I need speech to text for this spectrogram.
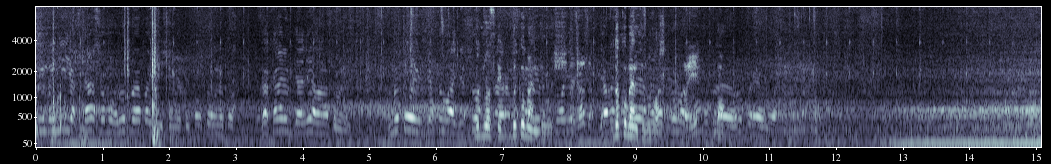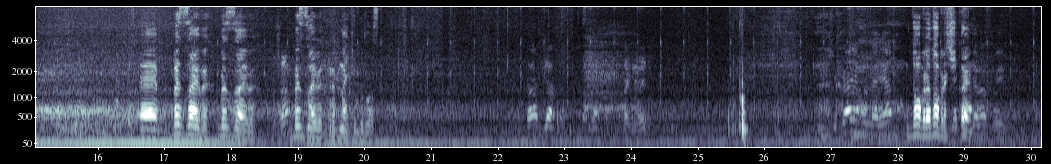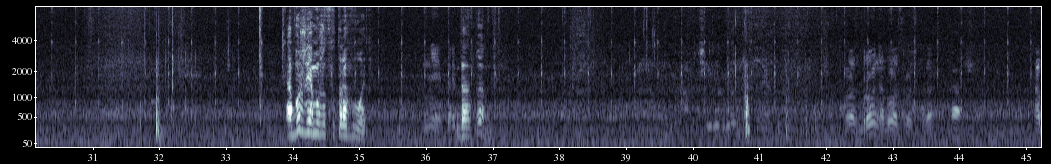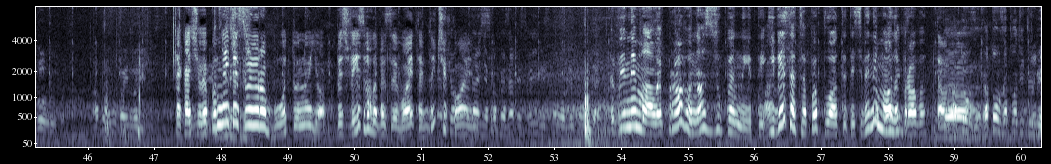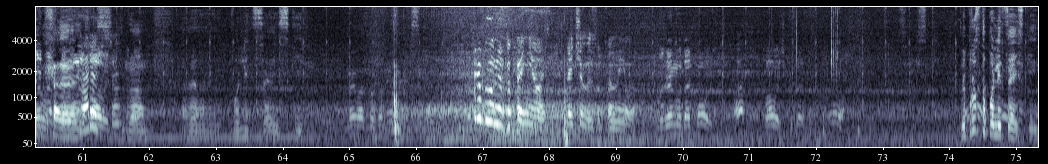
ні мені, як старшому групи оповіщення, підполковнику Захаренка Олегу Анатолійовичу. З метою з'ясування, що Будь ласка, документи ваші. Документи, будь ласка. групу реагування. Е, без зайвих, без зайвих, Уже? без зайвих предметів, будь ласка. Так, дякую. Так не видно? Чекаємо наряд. Добре, добре, який чекаємо. до нас виїхав. Або ж я можу сфотографувати. Ні, перед... Да. У вас бронь або отсрочка, так? Да. Да? Або група. Або група інвалідності. Так, а що, ви помняйте свою роботу, ну як? Ви ж визвали, визивайте, дочекаємося. показати свої військово-облікові дані. Ви не мали права нас зупинити. І ви за це поплатитесь. Ви не мали права. Так. Да. Готов, готов заплатити любі гроші. Е, Хорошо. Да. Е, поліцейський. Ми вас зупинили. Треба було не зупиняти. Для чого ви зупинили? Може йому дати паличку? А? Паличку дати. Ви просто поліцейський.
